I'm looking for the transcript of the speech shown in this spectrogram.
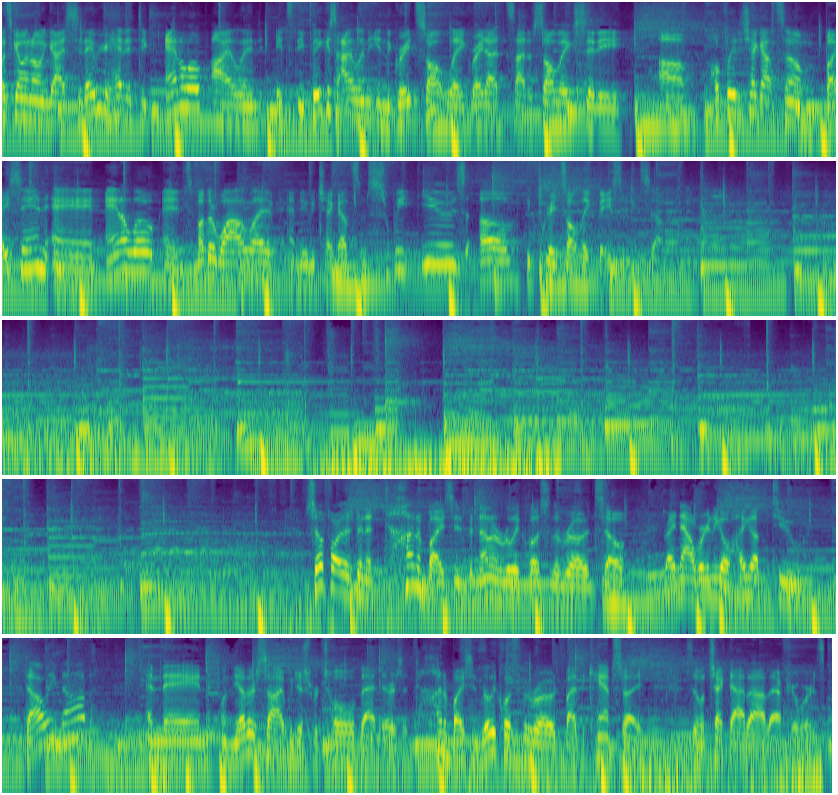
What's going on, guys? Today we're headed to Antelope Island. It's the biggest island in the Great Salt Lake, right outside of Salt Lake City. Um, hopefully to check out some bison and antelope and some other wildlife, and maybe check out some sweet views of the Great Salt Lake Basin. So. So far, there's been a ton of bison, but none are really close to the road. So right now, we're gonna go hike up to Dolly Knob, and then on the other side, we just were told that there's a ton of bison really close to the road by the campsite. So we'll check that out afterwards.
